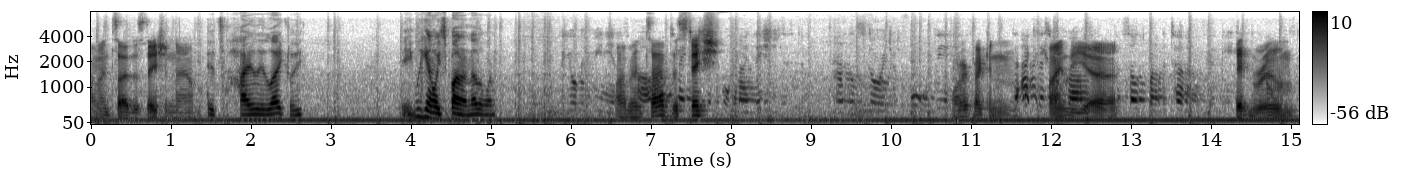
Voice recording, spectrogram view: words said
I'm inside the station now. It's highly likely. We can always spawn another one. For your convenience, I'm inside the station. Organization system handles storage of all vehicles. I wonder if I can find the uh, consult one of the terminals located hidden room.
